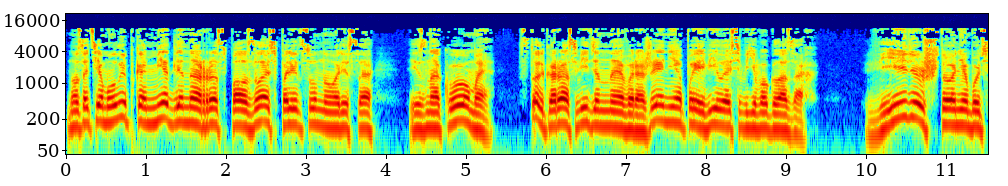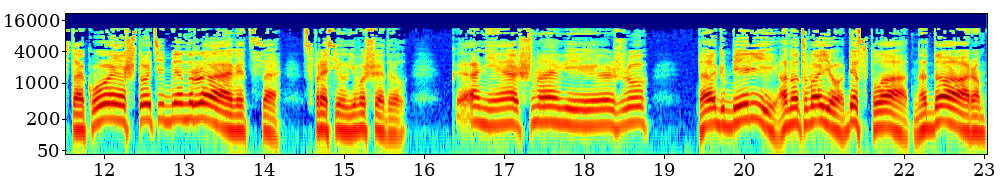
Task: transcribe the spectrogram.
но затем улыбка медленно расползлась по лицу Норриса, и знакомая, столько раз виденное выражение появилось в его глазах. «Видишь что-нибудь такое, что тебе нравится?» — спросил его Шэдуэлл. «Конечно, вижу». «Так бери, оно твое, бесплатно, даром,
